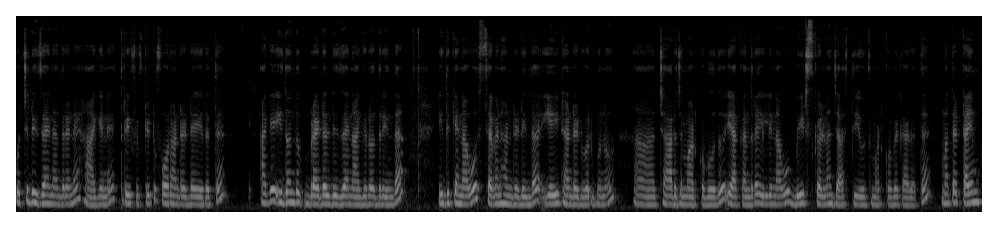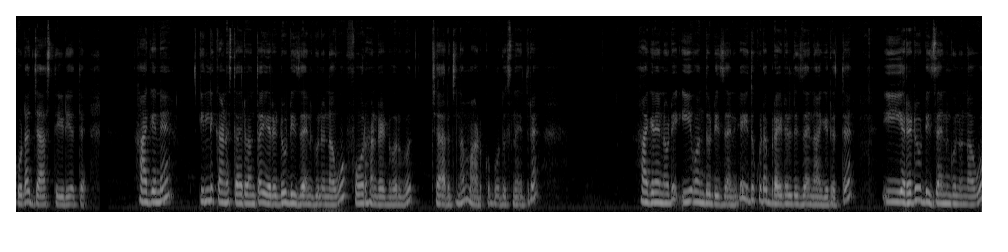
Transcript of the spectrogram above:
ಕುಚ್ಚು ಡಿಸೈನ್ ಅಂದ್ರೇ ಹಾಗೆಯೇ ತ್ರೀ ಫಿಫ್ಟಿ ಟು ಫೋರ್ ಹಂಡ್ರೆಡೇ ಇರುತ್ತೆ. ಹಾಗೆ ಇದೊಂದು ಬ್ರೈಡಲ್ ಡಿಸೈನ್ ಆಗಿರೋದ್ರಿಂದ ಇದಕ್ಕೆ ನಾವು ಸೆವೆನ್ ಹಂಡ್ರೆಡಿಂದ ಏಯ್ಟ್ ಹಂಡ್ರೆಡ್ವರೆಗೂ ಚಾರ್ಜ್ ಮಾಡ್ಕೋಬೋದು. ಯಾಕಂದರೆ ಇಲ್ಲಿ ನಾವು ಬೀಡ್ಸ್ಗಳನ್ನ ಜಾಸ್ತಿ ಯೂಸ್ ಮಾಡ್ಕೋಬೇಕಾಗತ್ತೆ, ಮತ್ತು ಟೈಮ್ ಕೂಡ ಜಾಸ್ತಿ ಹಿಡಿಯುತ್ತೆ. ಹಾಗೆಯೇ ಇಲ್ಲಿ ಕಾಣಿಸ್ತಾ ಇರುವಂಥ ಎರಡು ಡಿಸೈನ್ಗೂ ನಾವು ಫೋರ್ ಹಂಡ್ರೆಡ್ವರೆಗೂ ಚಾರ್ಜ್ನ ಮಾಡ್ಕೋಬೋದು ಸ್ನೇಹಿತರೆ. ಹಾಗೆಯೇ ನೋಡಿ ಈ ಒಂದು ಡಿಸೈನ್ಗೆ ಇದು ಕೂಡ ಬ್ರೈಡಲ್ ಡಿಸೈನ್ ಆಗಿರುತ್ತೆ. ಈ ಎರಡು ಡಿಸೈನ್ಗೂ ನಾವು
